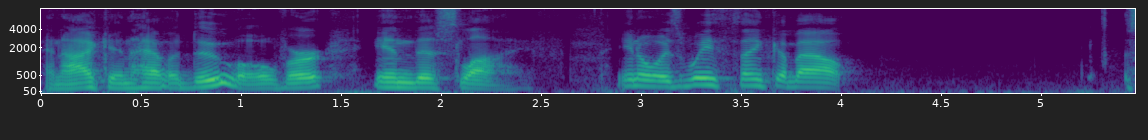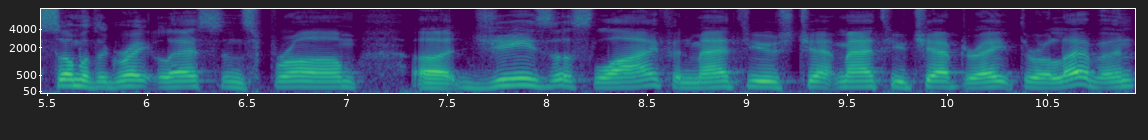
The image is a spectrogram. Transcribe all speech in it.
and I can have a do over in this life. You know, as we think about some of the great lessons from uh, Jesus' life in Matthew's, Matthew chapter 8 through 11,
